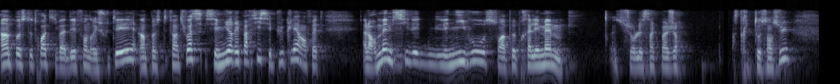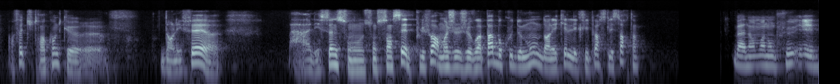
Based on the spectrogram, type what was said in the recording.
Un poste 3 qui va défendre et shooter. Un poste, enfin, tu vois, c'est mieux réparti, c'est plus clair en fait. Alors même si les, niveaux sont à peu près les mêmes sur le 5 majeur stricto sensu, en fait, tu te rends compte que euh, dans les faits, bah, les Suns sont, censés être plus forts. Moi, je ne vois pas beaucoup de monde dans lesquels les Clippers les sortent. Hein. Bah non, moi non plus. Et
